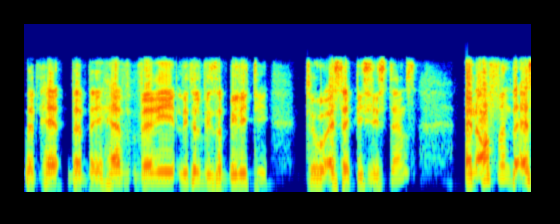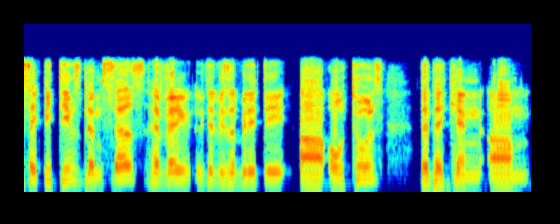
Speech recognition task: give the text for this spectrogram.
that ha- that they have very little visibility to SAP systems, and often the SAP teams themselves have very little visibility uh, or tools that they can um,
